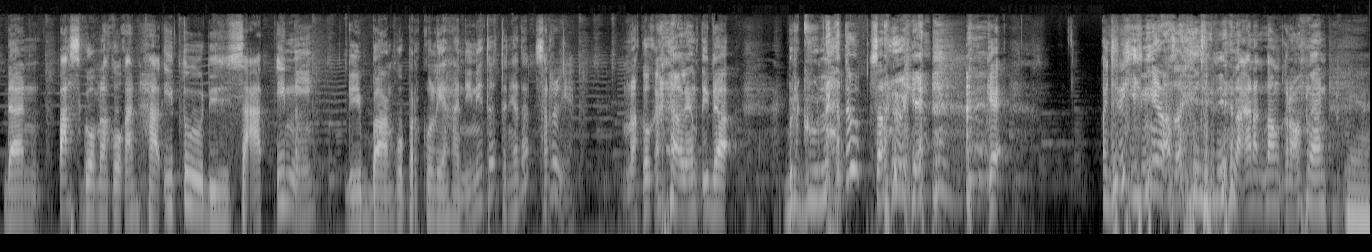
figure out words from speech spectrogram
dan pas gue melakukan hal itu di saat ini di bangku perkuliahan ini tuh ternyata seru ya. Melakukan hal yang tidak berguna tuh seru ya. Kayak oh jadi gini rasanya jadi anak-anak nongkrongan. Iya.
